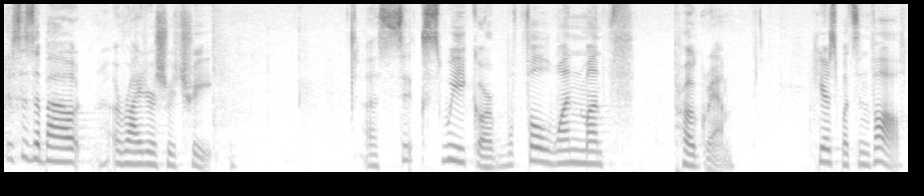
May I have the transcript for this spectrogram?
This is about a writer's retreat, a six week or full one month program. Here's what's involved.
